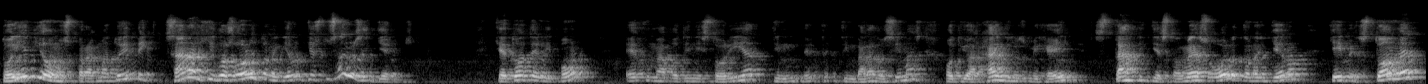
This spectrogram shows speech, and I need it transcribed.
Το ίδιο όμως πράγμα το είπε σαν αρχηγός όλων των αγγέλων και στους άλλους αγγέλους. Και τότε λοιπόν έχουμε από την ιστορία, την, την παράδοσή μας, ότι ο Αρχάγγελος Μιχαήλ στάθηκε στο μέσο όλων των αγγέλων και είπε «Στόμεν,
